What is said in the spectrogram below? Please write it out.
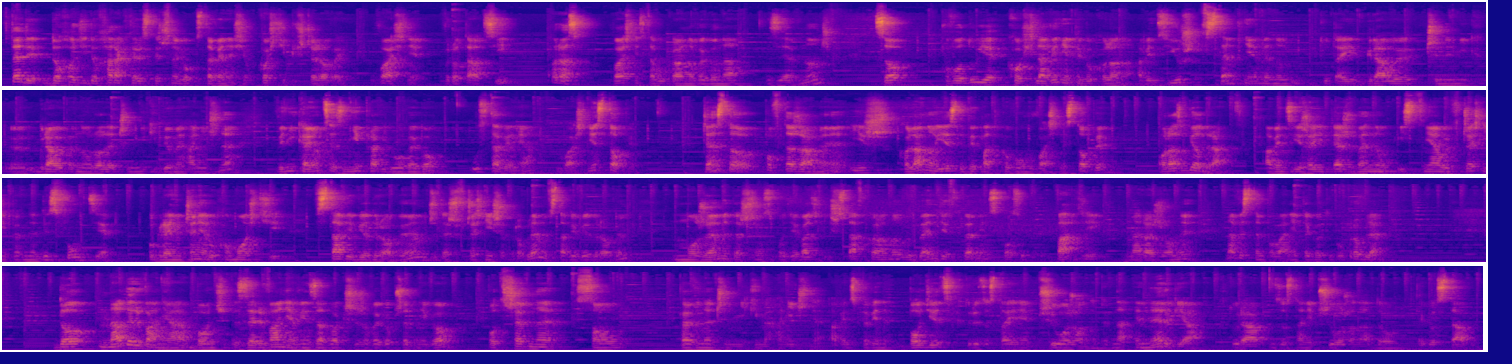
wtedy dochodzi do charakterystycznego ustawiania się kości piszczelowej właśnie w rotacji oraz właśnie stawu kolanowego na zewnątrz, co powoduje koślawienie tego kolana, a więc już wstępnie będą tutaj grały czynnik, y, grały pewną rolę czynniki biomechaniczne wynikające z nieprawidłowego ustawienia właśnie stopy. Często powtarzamy, iż kolano jest wypadkową właśnie stopy oraz biodra, a więc jeżeli też będą istniały wcześniej pewne dysfunkcje, ograniczenia ruchomości w stawie biodrowym, czy też wcześniejsze problemy w stawie biodrowym, możemy też się spodziewać, iż staw kolanowy będzie w pewien sposób bardziej narażony na występowanie tego typu problemów. Do naderwania bądź zerwania więzadła krzyżowego przedniego potrzebne są pewne czynniki mechaniczne, a więc pewien bodziec, który zostaje przyłożony, pewna energia, która zostanie przyłożona do tego stawu.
